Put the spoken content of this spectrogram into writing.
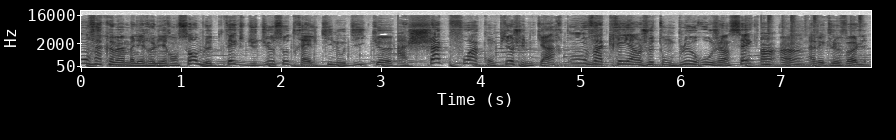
On va quand même aller relire ensemble le texte du dieu sauterelle qui nous dit que à chaque fois qu'on pioche une carte, on va créer un jeton bleu-rouge insecte 1-1 avec le vol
